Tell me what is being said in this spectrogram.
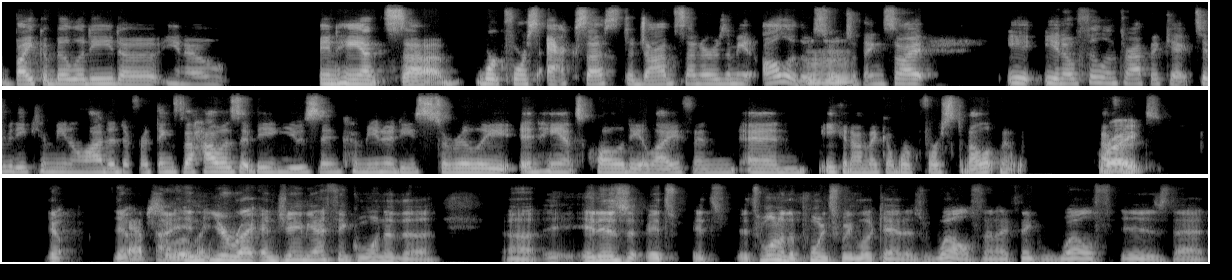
bikeability to you know enhance uh, workforce access to job centers i mean all of those mm-hmm. sorts of things so i you know philanthropic activity can mean a lot of different things but how is it being used in communities to really enhance quality of life and and economic and workforce development efforts? right yep Yep. Absolutely. And you're right. And Jamie, I think one of the uh, it is it's it's it's one of the points we look at is wealth, and I think wealth is that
